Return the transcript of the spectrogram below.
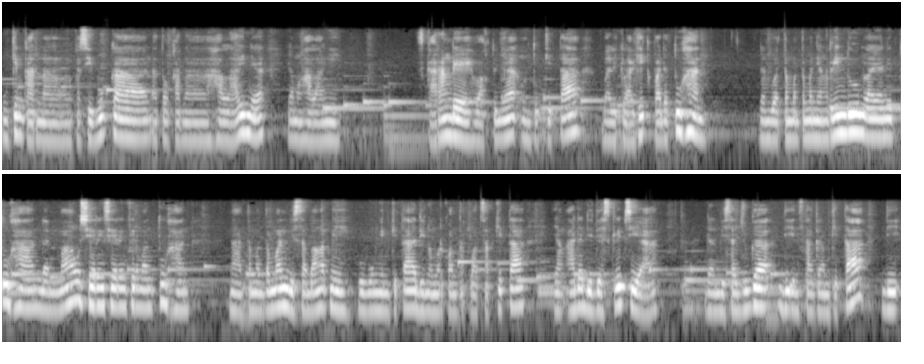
Mungkin karena kesibukan atau karena hal lain ya yang menghalangi. Sekarang deh waktunya untuk kita balik lagi kepada Tuhan. Dan buat teman-teman yang rindu melayani Tuhan dan mau sharing-sharing firman Tuhan, nah teman-teman bisa banget nih hubungin kita di nomor kontak WhatsApp kita yang ada di deskripsi ya. Dan bisa juga di Instagram kita di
